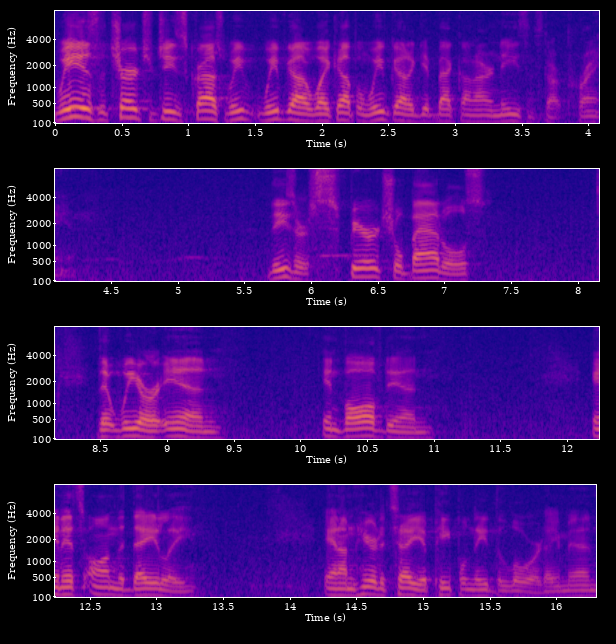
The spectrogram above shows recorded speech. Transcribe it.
We, as the Church of Jesus Christ, we've, we've got to wake up and we've got to get back on our knees and start praying. These are spiritual battles that we are in, involved in, and it's on the daily. And I'm here to tell you, people need the Lord. Amen.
